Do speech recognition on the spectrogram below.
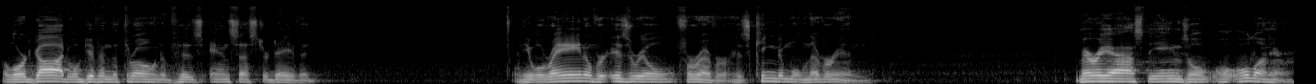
The Lord God will give him the throne of his ancestor David. And he will reign over Israel forever. His kingdom will never end. Mary asked the angel, Hold on here.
